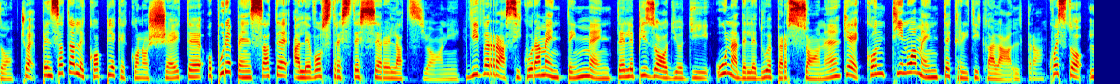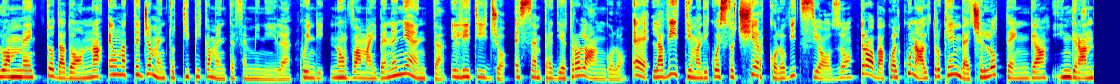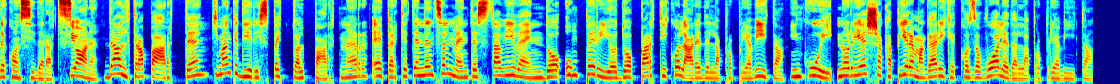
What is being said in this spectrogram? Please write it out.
subito. Cioè, pensate alle coppie che conoscete oppure pensate alle vostre stesse relazioni. Vi verrà sicuramente in mente l'episodio di una delle due persone che continuamente critica l'altra. Questo lo ammetto da donna, è un atteggiamento tipicamente femminile, quindi non va mai bene niente, il litigio è sempre dietro l'angolo e la vittima di questo circolo vizioso trova qualcun altro che invece lo tenga in grande considerazione. D'altra parte, chi manca di rispetto al partner è perché tendenzialmente sta vivendo un periodo particolare della propria vita, in cui non riesce a capire magari che cosa vuole dalla propria vita,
